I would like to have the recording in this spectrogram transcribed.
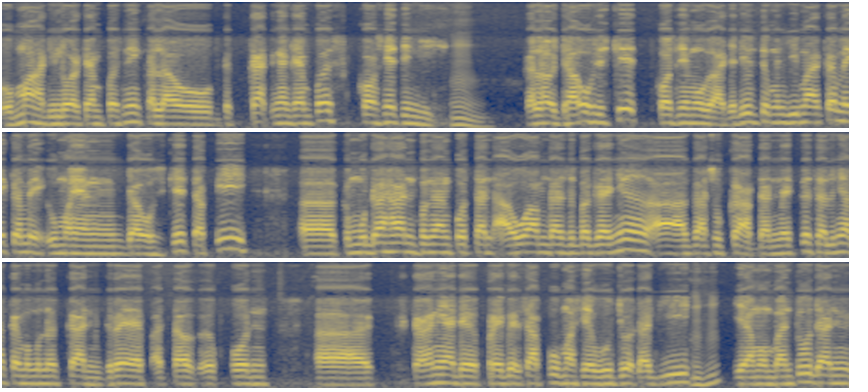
rumah di luar kampus ni kalau dekat dengan kampus kosnya tinggi. Mm. Kalau jauh sikit kosnya murah. Jadi untuk menjimatkan mereka ambil rumah yang jauh sikit tapi uh, kemudahan pengangkutan awam dan sebagainya uh, agak sukar dan mereka selalunya akan menggunakan Grab ataupun uh, sekarang ni ada private sapu masih wujud lagi mm-hmm. yang membantu dan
